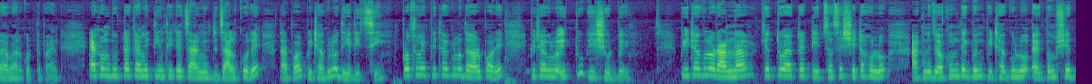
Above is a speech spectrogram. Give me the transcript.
ব্যবহার করতে পারেন। এখন দুধটাকে আমি তিন থেকে চার মিনিট জাল করে তারপর পিঠাগুলো দিয়ে দিচ্ছি। প্রথমে পিঠাগুলো দেওয়ার পরে পিঠাগুলো একটু ভেসে উঠবে। পিঠাগুলো রান্নার ক্ষেত্রেও একটা টিপস আছে, সেটা হলো আপনি যখন দেখবেন পিঠাগুলো একদম সেদ্ধ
